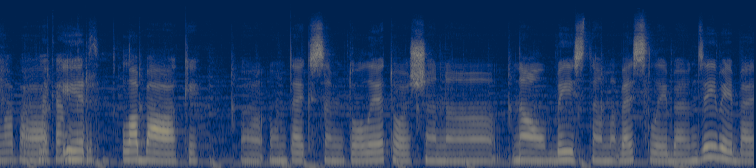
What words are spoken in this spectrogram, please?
Labāk e, ir labāki e, un teiksim, to lietošana nav bīstama veselībai un dzīvībai.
